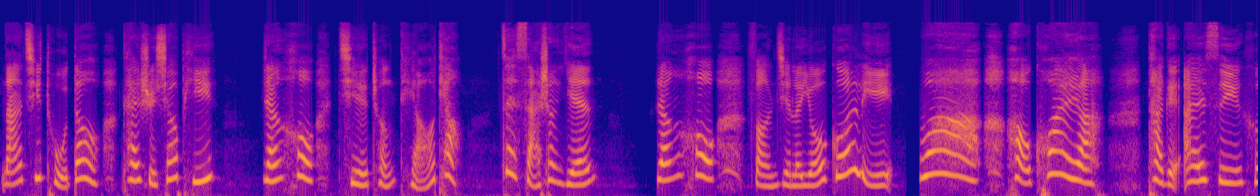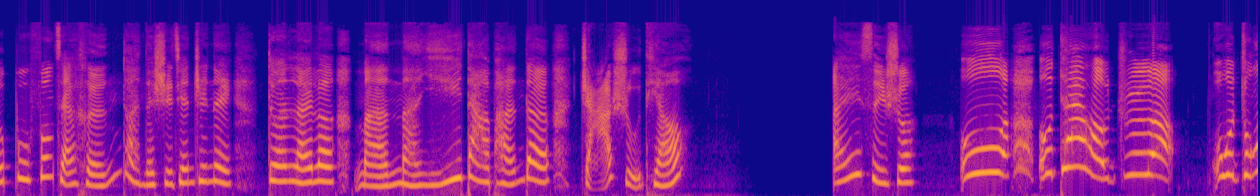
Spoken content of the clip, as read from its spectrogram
拿起土豆开始削皮，然后切成条条，再撒上盐，然后放进了油锅里。哇，好快呀！她给艾希和布风在很短的时间之内端来了满满一大盘的炸薯条。艾希说：“哦哦，太好吃了！我从来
